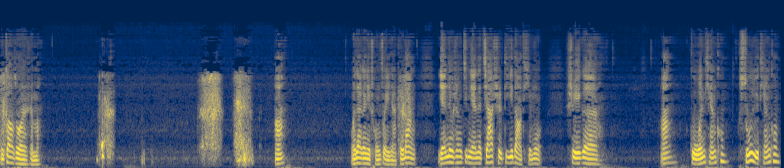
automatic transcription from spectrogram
你告诉我是什么？啊？我再给你重复一下，只当研究生今年的加试第一道题目是一个啊古文填空、俗语填空，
